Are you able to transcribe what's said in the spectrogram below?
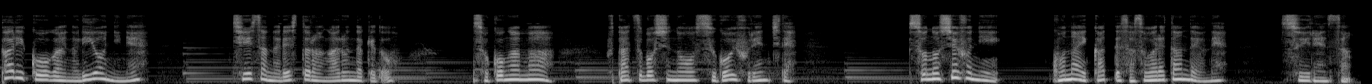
パリ郊外のリヨンにね、小さなレストランがあるんだけど、そこがまあ、二つ星のすごいフレンチで、そのシェフに来ないかって誘われたんだよね、睡蓮さん。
